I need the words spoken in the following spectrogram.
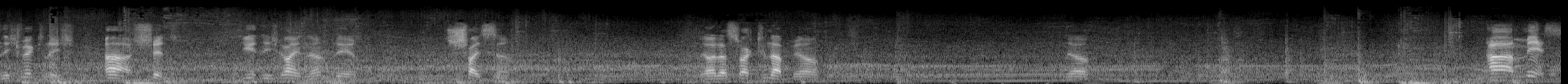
nicht wirklich. Ah, shit. Geht nicht rein, ne? Nee. Scheiße. Ja, das war knapp, ja. Ja. Ah, Mist.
